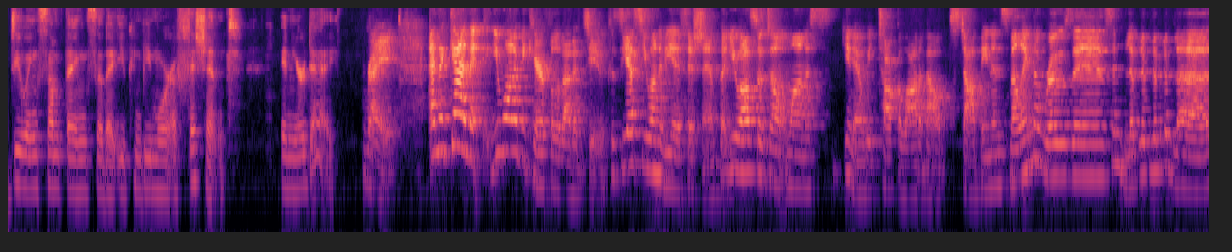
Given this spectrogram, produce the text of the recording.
doing something so that you can be more efficient in your day Right. And again, you want to be careful about it too, because yes, you want to be efficient, but you also don't want to, you know, we talk a lot about stopping and smelling the roses and blah, blah, blah, blah, blah.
